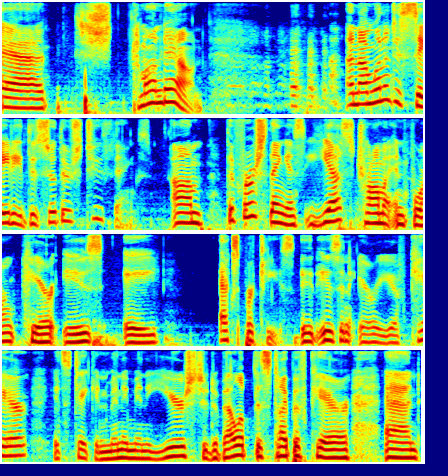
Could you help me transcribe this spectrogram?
and sh- come on down. And I wanted to say to you, so there's two things. Um, the first thing is, yes, trauma informed care is a expertise. It is an area of care. It's taken many, many years to develop this type of care, and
